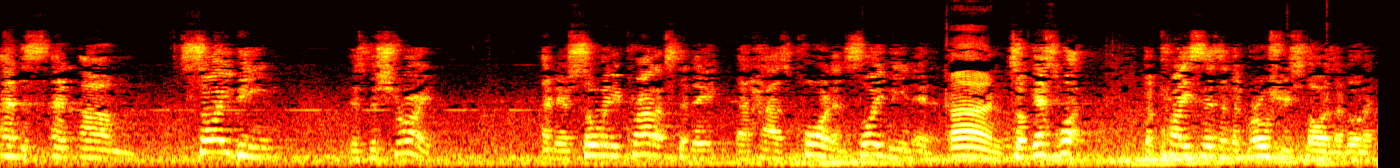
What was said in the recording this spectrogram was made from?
and, and um, soybean is destroyed. And there's so many products today that has corn and soybean in it. Con. So guess what? The prices in the grocery stores are going to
